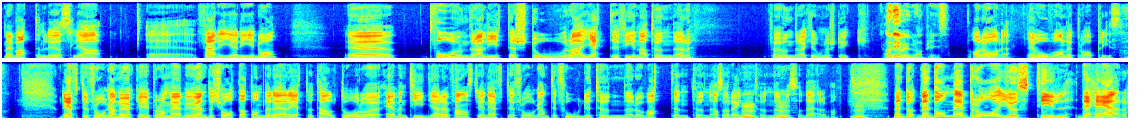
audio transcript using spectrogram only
med vattenlösliga eh, färger i då. eh, 200 liter stora jättefina tunnor för 100 kronor styck. Ja, det var ju bra pris. Ja, det var det. Det var ovanligt bra pris. Det efterfrågan ökar ju på de här. Vi har ju ändå tjatat om det där i ett och ett halvt år och även tidigare fanns det ju en efterfrågan till fodertunnor och vattentunnor, alltså regntunnor och sådär. Va? Men, de, men de är bra just till det här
